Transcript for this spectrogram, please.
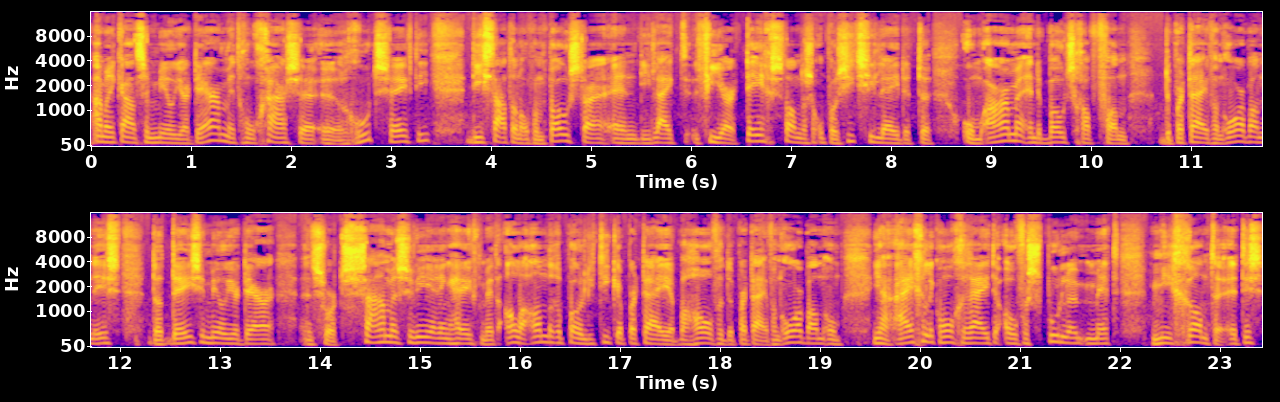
Amerikaanse miljardair met Hongaarse uh, roots heeft hij. Die. die staat dan op een poster en die lijkt vier tegenstanders, oppositieleden te omarmen. En de boodschap van de partij van Orban is dat deze miljardair een soort samenzwering heeft met alle andere politici politieke partijen, behalve de partij van Orbán, om ja, eigenlijk Hongarije te overspoelen met migranten. Het is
